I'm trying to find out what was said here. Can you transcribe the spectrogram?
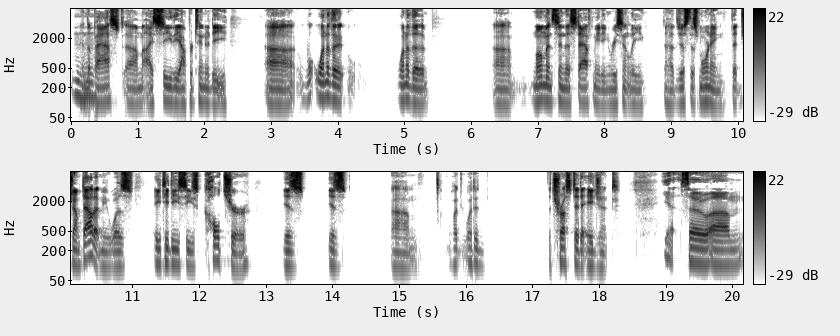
in the Mhm. past. Um, I see the opportunity. Uh, w- one of the one of the uh, moments in the staff meeting recently, uh, just this morning, that jumped out at me was ATDC's culture is is um, what what did the trusted agent, Yeah. So um,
